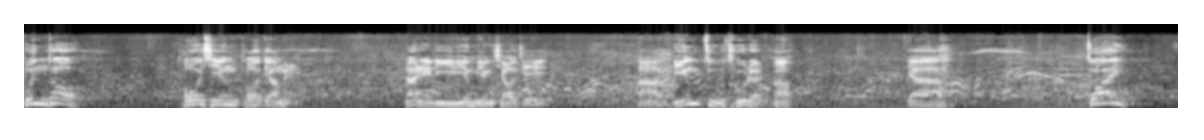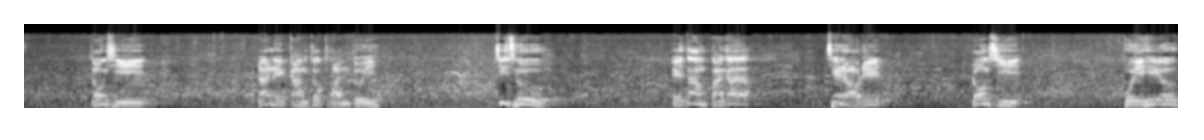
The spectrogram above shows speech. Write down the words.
本土土生土长的，咱的李明明小姐啊，民主出人哈，呀，跩拢是咱的工作团队，这次会当办到这闹热，拢是背后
